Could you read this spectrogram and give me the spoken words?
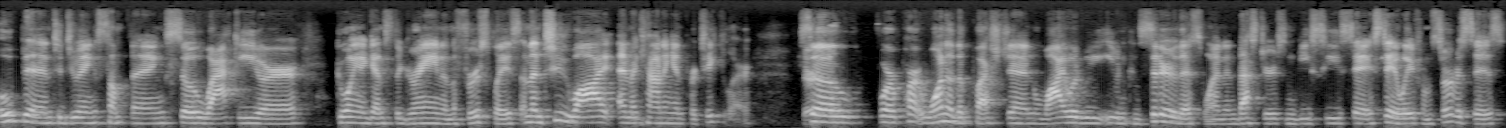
open to doing something so wacky or going against the grain in the first place? And then two, why M accounting in particular? Sure. So for part one of the question, why would we even consider this when investors and VCs say stay away from services?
